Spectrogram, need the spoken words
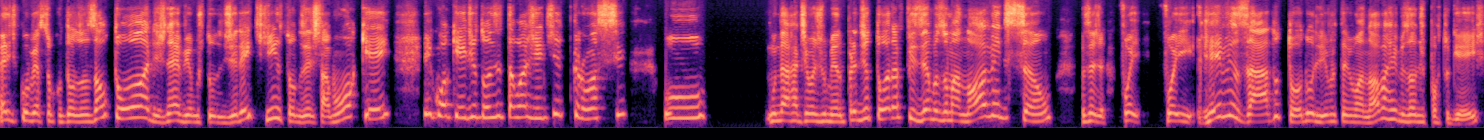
A gente conversou com todos os autores, né, vimos tudo direitinho, todos eles estavam ok, e com ok editores, então a gente trouxe o o Narrativa Jumento para editora, fizemos uma nova edição, ou seja, foi foi revisado todo o livro, teve uma nova revisão de português,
